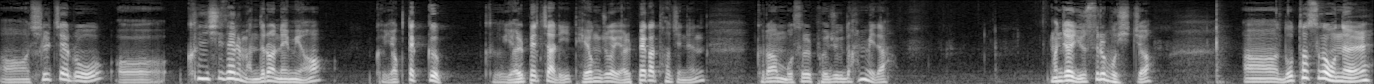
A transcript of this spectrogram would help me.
어 실제로 어큰 시세를 만들어내며 그 역대급 그 10배짜리 대형주가 10배가 터지는 그런 모습을 보여주기도 합니다. 먼저 뉴스를 보시죠. 어, 노터스가 오늘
